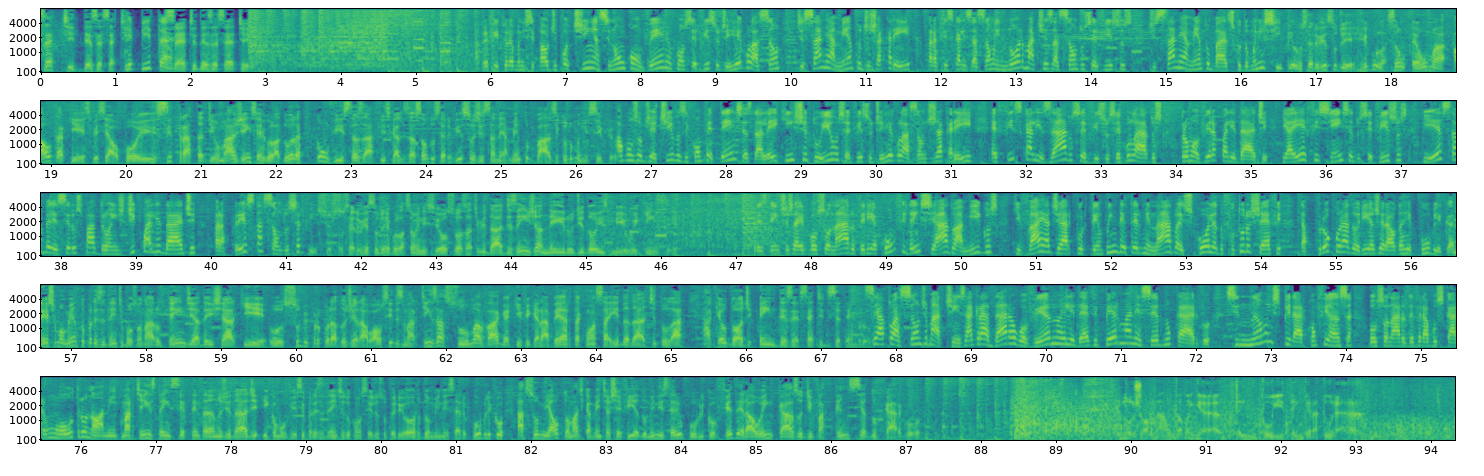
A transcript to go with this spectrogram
717. Repita. 717. A Prefeitura Municipal de Potim assinou um convênio com o Serviço de Regulação de Saneamento de Jacareí para fiscalização e normatização dos serviços de saneamento básico do município. O Serviço de Regulação é uma autarquia especial, pois se trata de uma agência reguladora com vistas à fiscalização dos serviços de saneamento básico do município. Alguns objetivos e competências da lei que instituiu o Serviço de Regulação de Jacareí é fiscalizar os serviços regulados, promover a qualidade e a eficiência dos serviços e estabelecer os padrões de qualidade para a prestação dos serviços. O Serviço de Regulação iniciou suas atividades em janeiro de 2015. O presidente Jair Bolsonaro teria confidenciado a amigos que vai adiar por tempo indeterminado a escolha do futuro chefe da Procuradoria-Geral da República. Neste momento, o presidente Bolsonaro tende a deixar que o subprocurador-geral Alcides Martins assuma a vaga que ficará aberta com a saída da titular Raquel Dodge em 17 de setembro. Se a atuação de Martins agradar ao governo, ele deve permanecer no cargo. Se não inspirar confiança, Bolsonaro deverá buscar um outro nome. Martins tem 70 anos de idade e, como vice-presidente do Conselho Superior do Ministério Público, assume automaticamente a chefia do Ministério Público Federal em caso de vacância do cargo. No Jornal da Manhã, Tempo e Temperatura.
